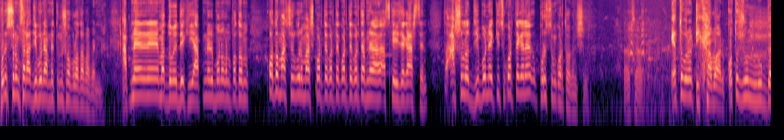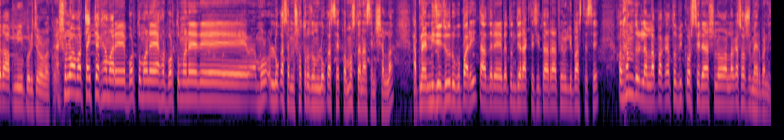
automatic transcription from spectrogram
পরিশ্রম ছাড়া জীবনে আপনি কোনো সফলতা পাবেন না। আপনার মাধ্যমে দেখি আপনার মনে করেন প্রথম কত মাসের উপরে মাস করতে করতে করতে করতে আপনি আজকে এই জায়গায় আসছেন। তো আসলে জীবনে কিছু করতে গেলে পরিশ্রম করতে হবে ইনশাল্লাহ। আচ্ছা। এত বড় একটি খামার কতজন লোক দ্বারা আপনি পরিচালনা করেন? আসলে আমার চারটা খামারে বর্তমানে এখন বর্তমানের লোক আছে সতেরো জন লোক আছে কর্মস্থান আছে ইনশাল্লাহ। আপনার নিজে যতটুকু পারি তাদের বেতন দিয়ে রাখতেছি তারা ফ্যামিলি বাঁচতেছে। আলহামদুলিল্লাহ আল্লাহ পাকা তবি করছে এটা আসলে আল্লাহর কাছে অসম মেহরবানি।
